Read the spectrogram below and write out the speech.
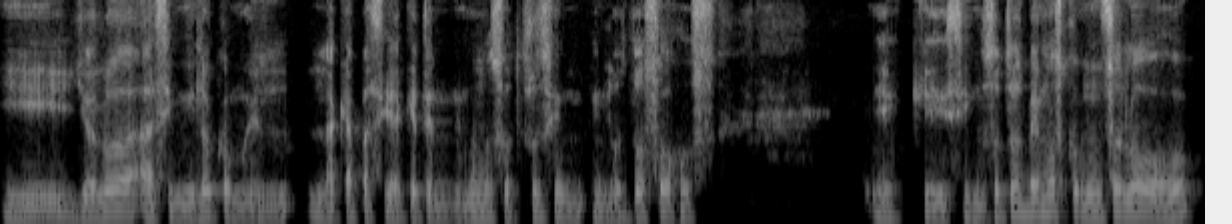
Y yo lo asimilo como la capacidad que tenemos nosotros en, los dos ojos, eh, que si nosotros vemos con un solo ojo,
